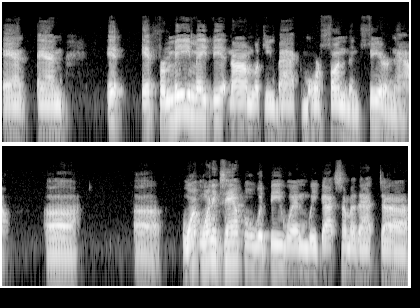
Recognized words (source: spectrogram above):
and and it it for me made Vietnam looking back more fun than fear now. Uh, uh, one one example would be when we got some of that uh,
